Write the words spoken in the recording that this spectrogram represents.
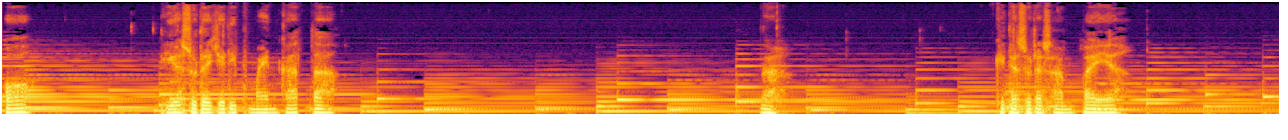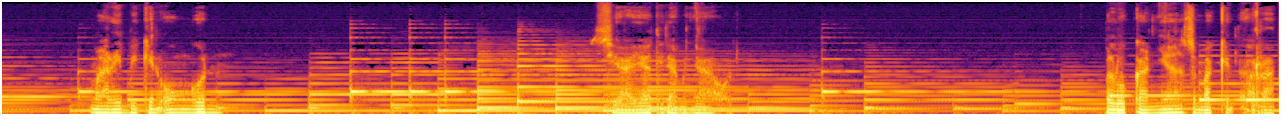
Oh, dia sudah jadi pemain kata. Nah, kita sudah sampai ya. Mari bikin unggun. Si ayah tidak menyahut. Pelukannya semakin erat.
